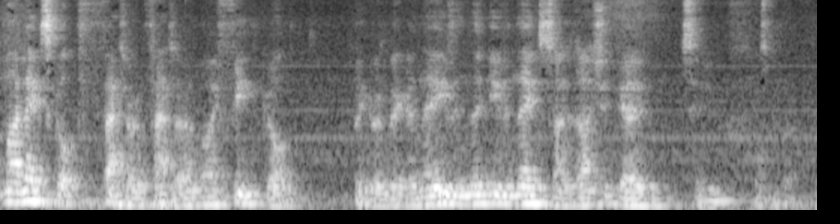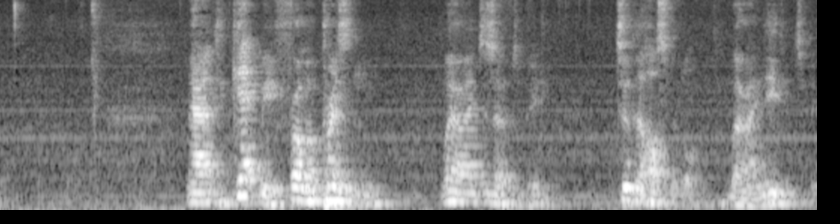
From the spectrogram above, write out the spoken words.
my legs got fatter and fatter, and my feet got bigger and bigger, and they, even, even they decided I should go to hospital. Now, to get me from a prison, where I deserved to be, to the hospital where I needed to be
